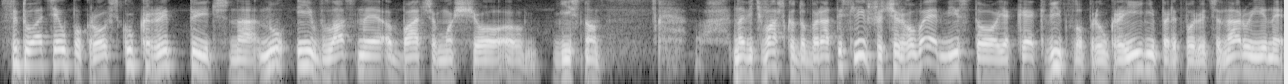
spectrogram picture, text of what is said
Ситуація у Покровську критична. Ну і власне бачимо, що е, дійсно навіть важко добирати слів, що чергове місто, яке квітло при Україні, перетворюється на руїни,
